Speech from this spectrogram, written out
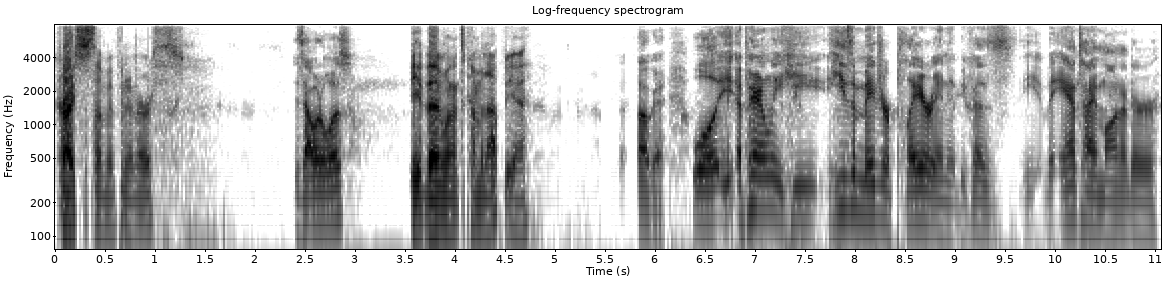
Crisis of Infinite Earths. Is that what it was? Yeah, the one that's coming up. Yeah. Okay. Well, he, apparently he he's a major player in it because he, the Anti Monitor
